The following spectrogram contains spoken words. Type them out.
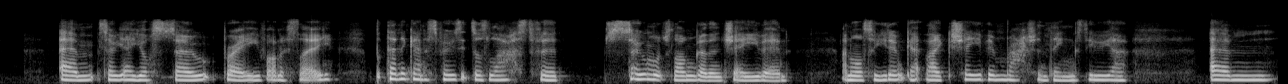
um, so yeah, you're so brave, honestly. But then again, I suppose it does last for so much longer than shaving and also you don't get like shaving rash and things, do you? Um,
